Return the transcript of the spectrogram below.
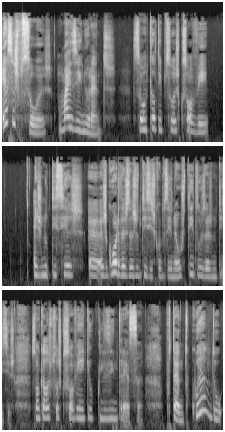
Essas pessoas mais ignorantes são aquele tipo de pessoas que só vê as notícias, uh, as gordas das notícias, como se diz, não? É? os títulos das notícias, são aquelas pessoas que só veem aquilo que lhes interessa. Portanto, quando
